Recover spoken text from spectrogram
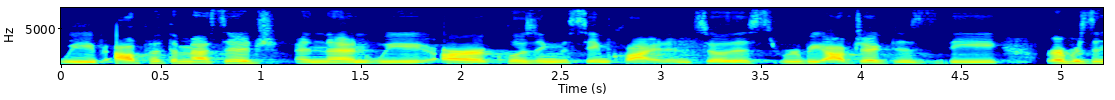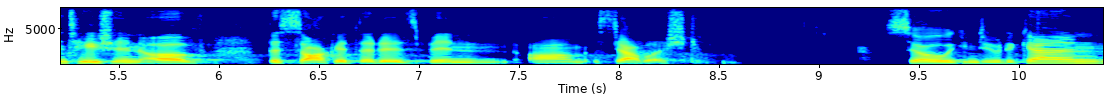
we've output the message, and then we are closing the same client. And so this Ruby object is the representation of the socket that has been um, established. So we can do it again.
